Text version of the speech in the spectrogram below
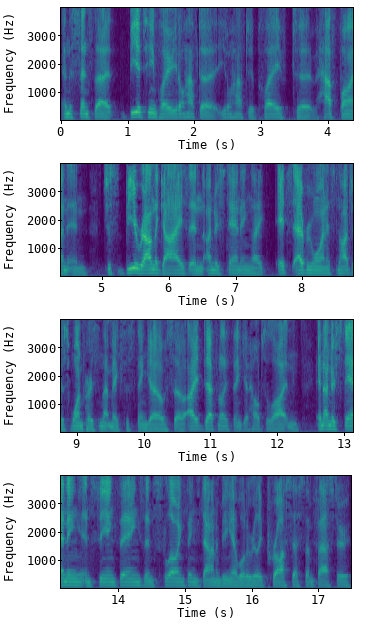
in the sense that be a team player. You don't have to you don't have to play to have fun and just be around the guys and understanding like it's everyone. It's not just one person that makes this thing go. So I definitely think it helps a lot and and understanding and seeing things and slowing things down and being able to really process them faster.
